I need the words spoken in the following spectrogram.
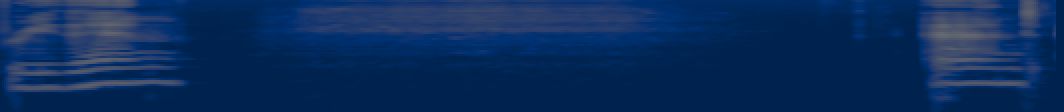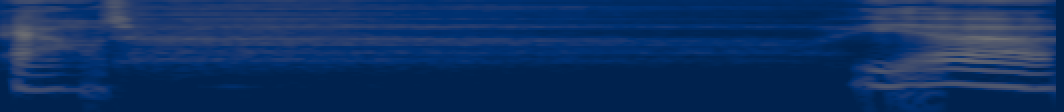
Breathe in and out. Yeah.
